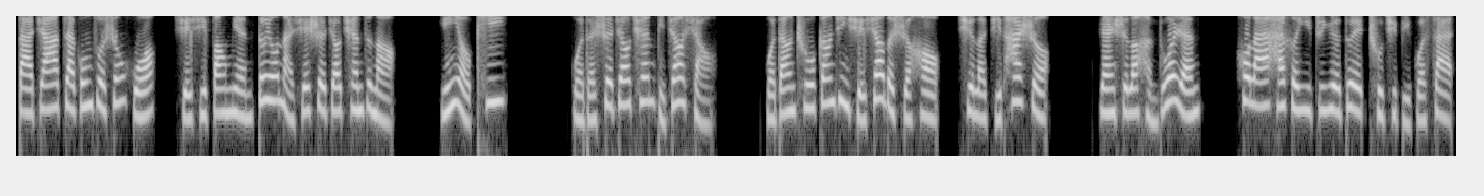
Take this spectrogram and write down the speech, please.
大家在工作、生活、学习方面都有哪些社交圈子呢？云有 P，我的社交圈比较小。我当初刚进学校的时候去了吉他社，认识了很多人，后来还和一支乐队出去比过赛。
